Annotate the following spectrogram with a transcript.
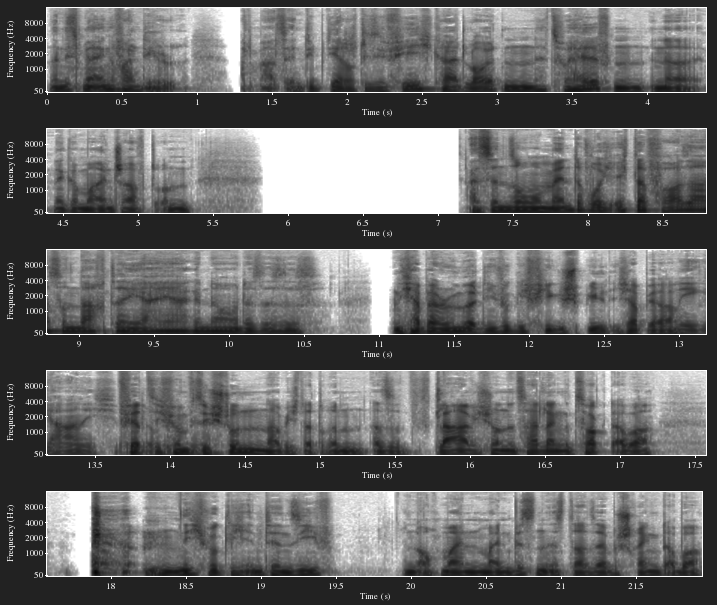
dann ist mir eingefallen, die, warte mal, es gibt ja doch diese Fähigkeit, Leuten zu helfen in der, in der Gemeinschaft. Und es sind so Momente, wo ich echt davor saß und dachte, ja, ja, genau, das ist es. Und ich habe ja RimWorld nicht wirklich viel gespielt. Ich habe ja Nee, gar nicht. 40, 50 Stunden habe ich da drin. Also klar habe ich schon eine Zeit lang gezockt, aber nicht wirklich intensiv. Und auch mein, mein Wissen ist da sehr beschränkt, aber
